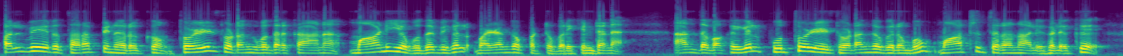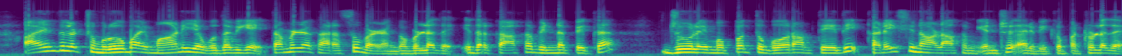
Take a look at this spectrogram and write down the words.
பல்வேறு தரப்பினருக்கும் தொழில் தொடங்குவதற்கான மானிய உதவிகள் வழங்கப்பட்டு வருகின்றன. அந்த வகையில் புத்தொழில் தொடங்க விரும்பும் மாற்றுத்திறனாளிகளுக்கு ஐந்து லட்சம் ரூபாய் மானிய உதவியை தமிழக அரசு வழங்க உள்ளது. இதற்காக விண்ணப்பிக்க ஜூலை முப்பத்தி ஓராம் தேதி கடைசி நாளாகும் என்று அறிவிக்கப்பட்டுள்ளது.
